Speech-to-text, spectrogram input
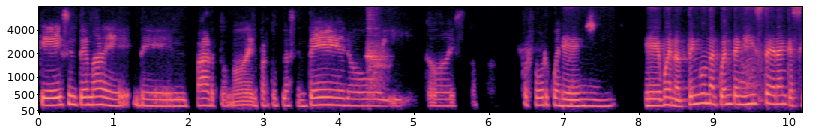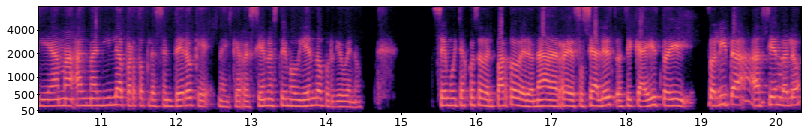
que es el tema de, del parto, ¿no? Del parto placentero y todo esto. Por favor, cuéntanos. Eh, eh, bueno, tengo una cuenta en Instagram que se llama Alma Lila Parto Placentero, que, el que recién lo estoy moviendo porque, bueno, sé muchas cosas del parto, pero nada de redes sociales, así que ahí estoy solita haciéndolo.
